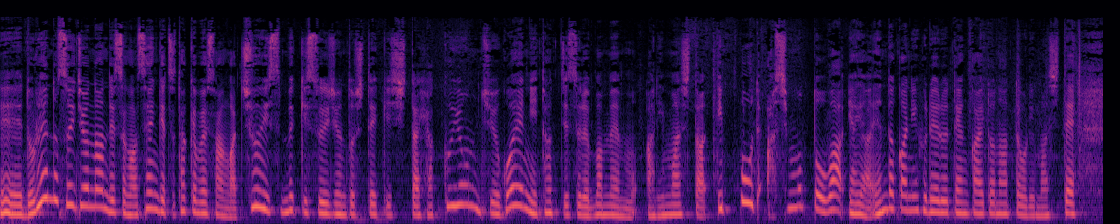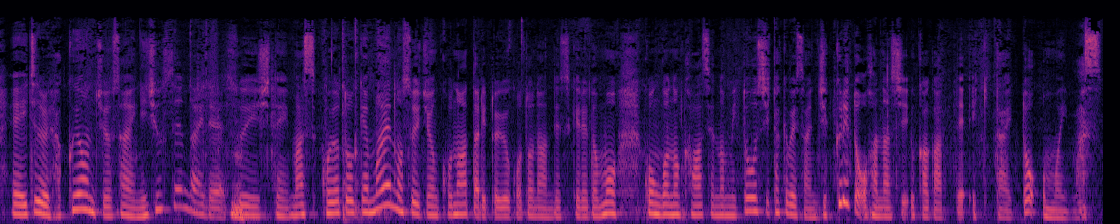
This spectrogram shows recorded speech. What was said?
えー、ドル円の水準なんですが、先月竹部さんが注意すべき水準と指摘した145円にタッチする場面もありました。一方で足元はやや円高に触れる展開となっておりまして、えー、1ドル143円20銭台で推移しています。うん、雇用統計前の水準、このあたりということなんですけれども、今後の為替の見通し、竹部さんにじっくりとお話伺っていきたいと思います。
